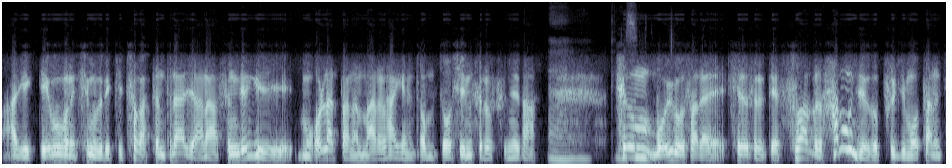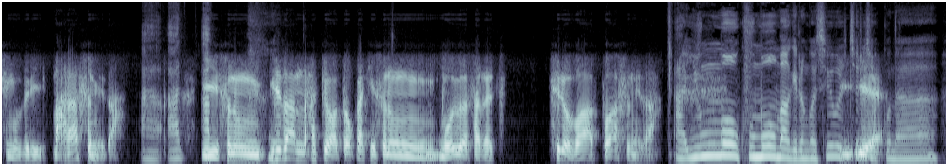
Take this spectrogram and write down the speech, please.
아직 대부분의 친구들이 기초가 튼튼하지 않아 성적이 뭐 올랐다는 말을 하기는 좀 조심스럽습니다. 아, 처음 모의고사를 치렀을 때 수학을 한 문제도 풀지 못하는 친구들이 많았습니다. 아, 아, 아. 이 수능 일반 학교와 똑같이 수능 모의고사를 치러봐 보았습니다. 아 육모, 구모 막 이런 거 치르, 치르셨구나. 예.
